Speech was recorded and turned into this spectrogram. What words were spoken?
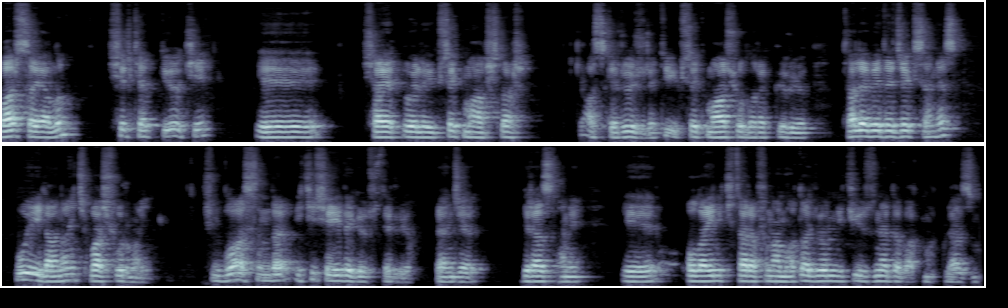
varsayalım. Şirket diyor ki e, şayet böyle yüksek maaşlar asgari ücreti yüksek maaş olarak görüyor. Talep edecekseniz bu ilana hiç başvurmayın. Şimdi bu aslında iki şeyi de gösteriyor. Bence biraz hani e, olayın iki tarafına, madalyonun iki yüzüne de bakmak lazım.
